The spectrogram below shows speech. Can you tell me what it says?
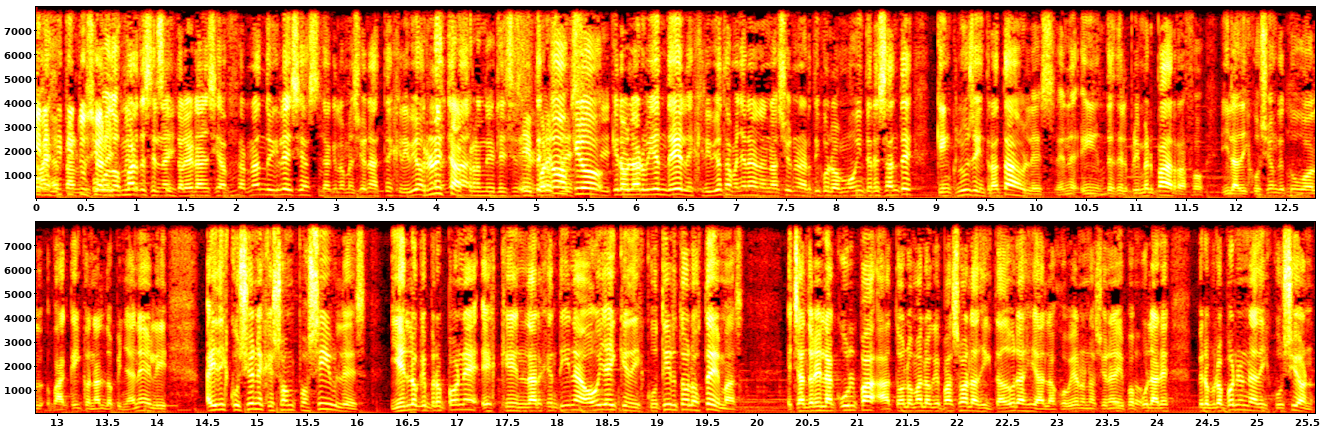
y las Hubo instituciones. dos partes en la intolerancia. Fernando Iglesias, ya que lo mencionaste, escribió. Pero no está mañana- Fernando Iglesias. Sí, acá. por eso no, es- quiero, quiero hablar bien de él. Escribió esta mañana en La Nación un artículo muy interesante que incluye intratables en- en- desde el primer párrafo y la discusión que tuvo aquí con Aldo Piñanelli. Hay discusiones que son posibles y él lo que propone es que en la Argentina hoy hay que discutir todos los temas echándole la culpa a todo lo malo que pasó a las dictaduras y a los gobiernos nacionales y populares, pero propone una discusión.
